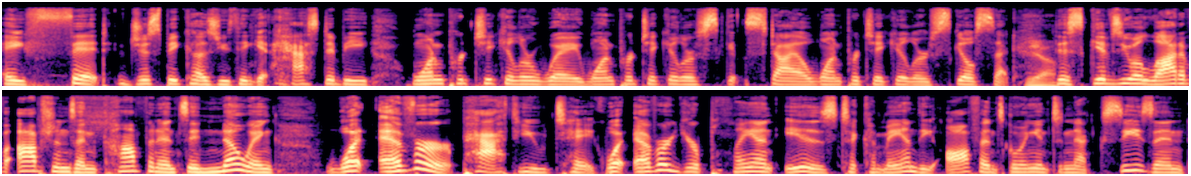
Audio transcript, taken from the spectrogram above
a fit just because you think it has to be one particular way, one particular sk- style, one particular skill set. Yeah. This gives you a lot of options and confidence in knowing whatever path you take, whatever your plan is to command the offense going into next season,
